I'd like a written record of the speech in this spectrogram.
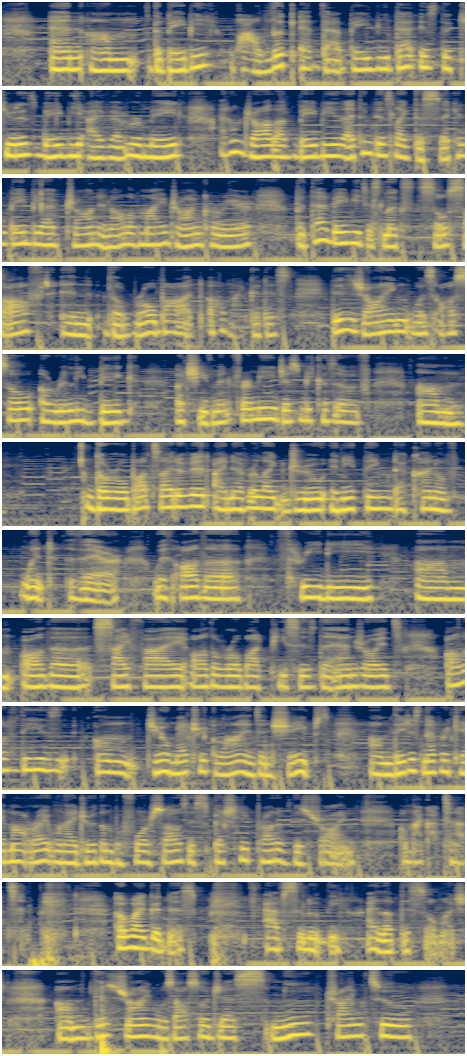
And um the baby wow look at that baby. That is the cutest baby i've ever made. I don't draw a lot of babies. I think this is like the second baby i've drawn in all of my drawing career. But that baby just looks so soft and the robot oh my goodness. This drawing was also a really big achievement for me just because of um the robot side of it. I never like drew anything that kind of went there with all the 3D, um, all the sci fi, all the robot pieces, the androids, all of these um, geometric lines and shapes. Um, they just never came out right when I drew them before, so I was especially proud of this drawing. Oh my god, 10 out of 10. oh my goodness. Absolutely. I love this so much. Um, this drawing was also just me trying to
